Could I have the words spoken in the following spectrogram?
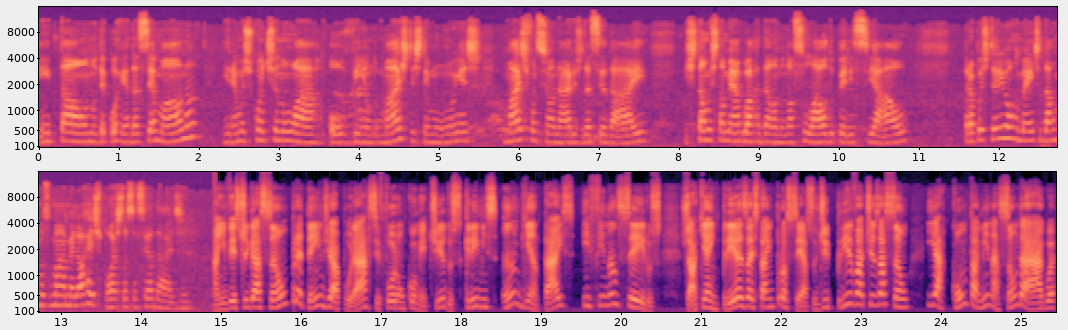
Então, no decorrer da semana, iremos continuar ouvindo mais testemunhas, mais funcionários da SEDAI. Estamos também aguardando nosso laudo pericial para posteriormente darmos uma melhor resposta à sociedade. A investigação pretende apurar se foram cometidos crimes ambientais e financeiros, já que a empresa está em processo de privatização e a contaminação da água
